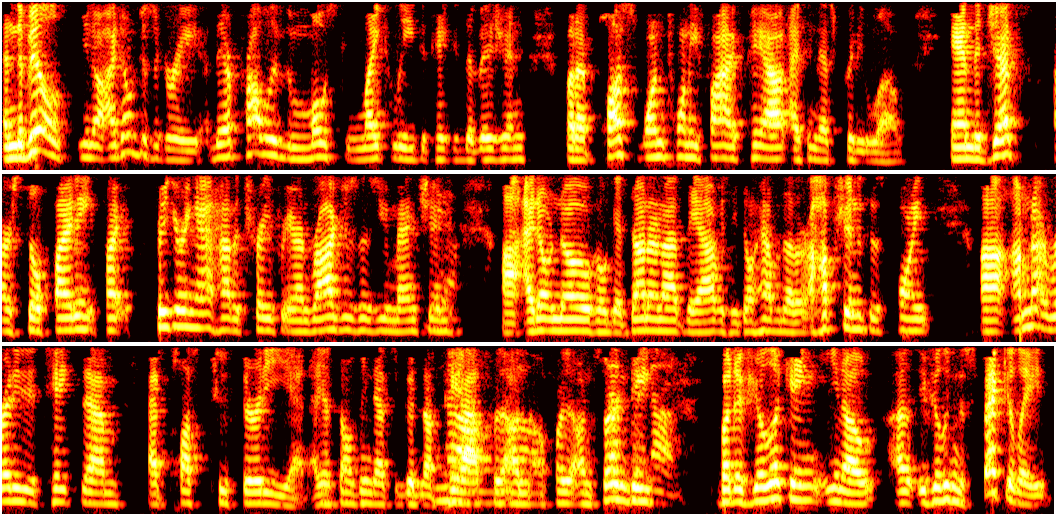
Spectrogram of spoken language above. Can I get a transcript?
And the Bills, you know, I don't disagree. They're probably the most likely to take the division, but at plus 125 payout, I think that's pretty low. And the Jets are still fighting, fight, figuring out how to trade for Aaron Rodgers, as you mentioned. Yeah. Uh, I don't know if it'll get done or not. They obviously don't have another option at this point. Uh, I'm not ready to take them at plus 230 yet. I just don't think that's a good enough No, payout for no. un, for the uncertainty. But if you're looking, you know, uh, if you're looking to speculate,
